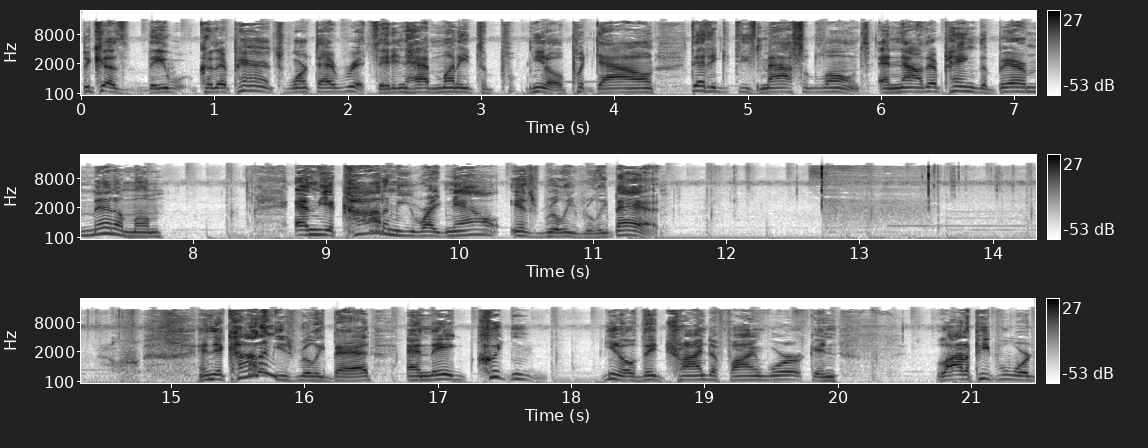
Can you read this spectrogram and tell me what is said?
because they because their parents weren't that rich. They didn't have money to you know put down. They had to get these massive loans, and now they're paying the bare minimum. And the economy right now is really really bad. And the economy is really bad, and they couldn't, you know, they trying to find work and a lot of people were,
